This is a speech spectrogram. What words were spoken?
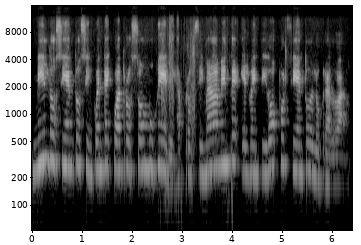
1.254 son mujeres, aproximadamente el 22% de los graduados.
